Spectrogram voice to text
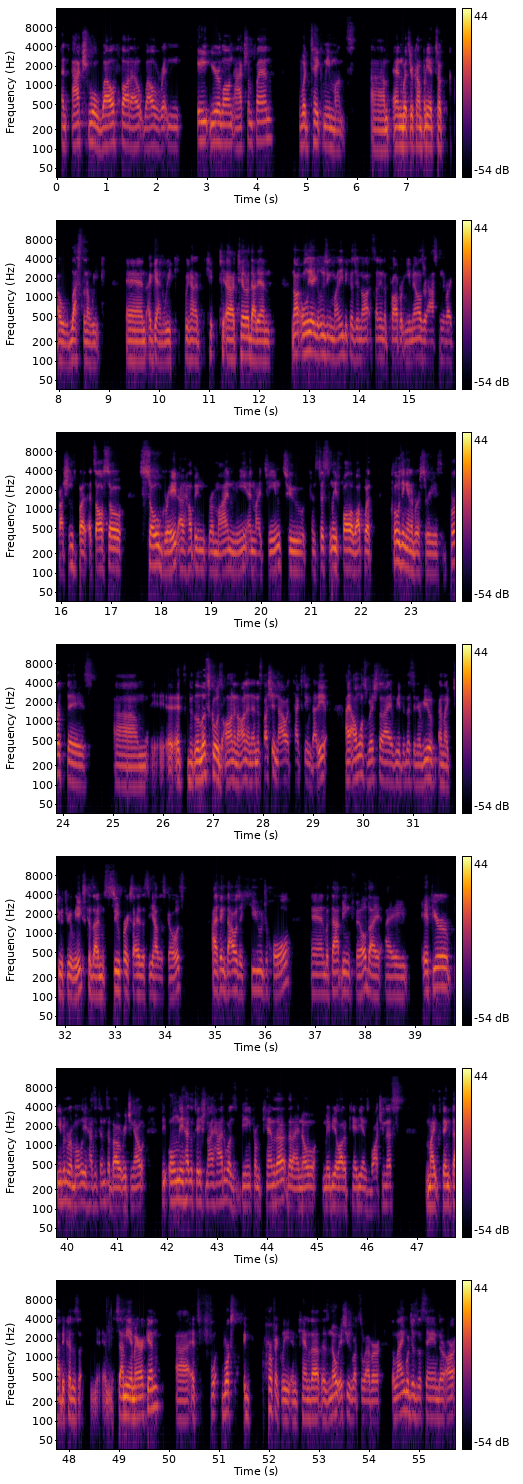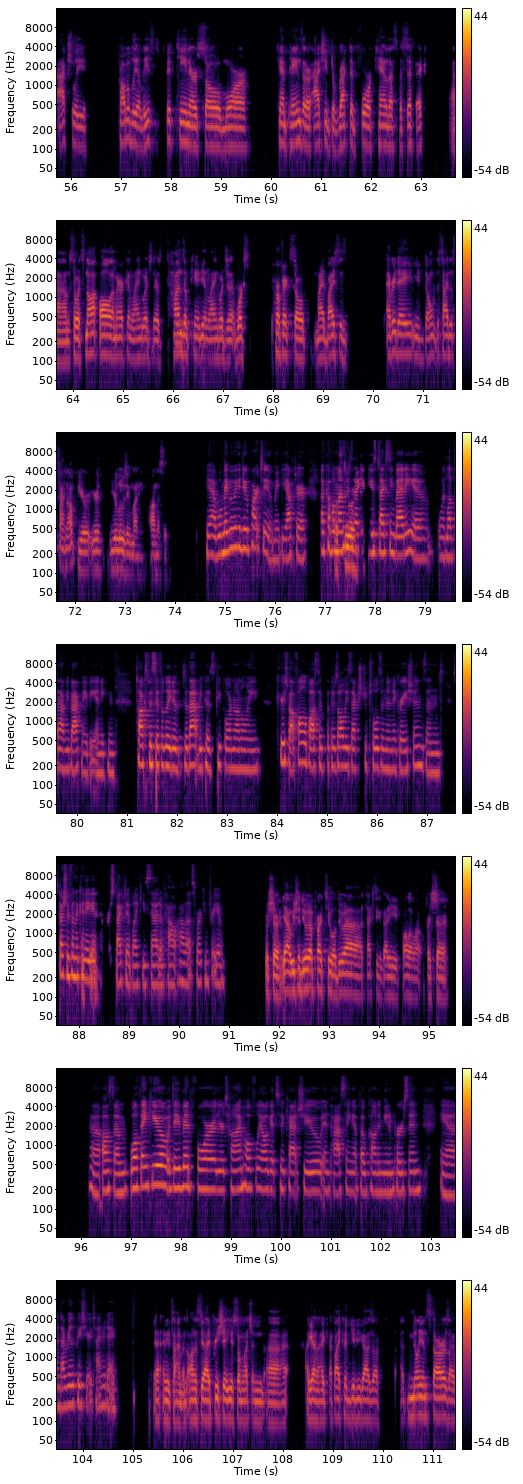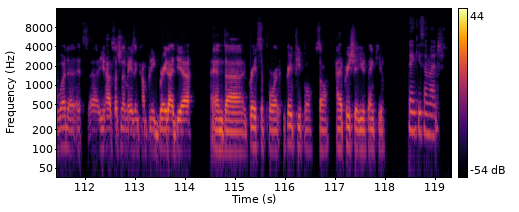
an actual well thought out, well written eight year long action plan would take me months. Um, and with your company, it took a, less than a week. And again, we we kind of uh, tailored that in. Not only are you losing money because you're not sending the proper emails or asking the right questions, but it's also so great at helping remind me and my team to consistently follow up with closing anniversaries, birthdays. Um, it, the list goes on and on, and, and especially now with texting Betty, I almost wish that I we did this interview in like two three weeks because I'm super excited to see how this goes. I think that was a huge hole, and with that being filled, I I if you're even remotely hesitant about reaching out, the only hesitation I had was being from Canada. That I know maybe a lot of Canadians watching this might think that because it's semi-American, uh, it's works perfectly in Canada. There's no issues whatsoever. The language is the same. There are actually probably at least 15 or so more campaigns that are actually directed for Canada specific. Um, so it's not all American language. There's tons of Canadian language and it works perfect. So my advice is every day you don't decide to sign up, you're you're you're losing money, honestly. Yeah, well, maybe we can do a part two. Maybe after a couple Let's months or so you've used texting Betty, uh, would love to have you back maybe, and you can talk specifically to, to that because people are not only curious about Follow Boss, but there's all these extra tools and integrations, and especially from the Canadian sure. perspective, like you said, of how how that's working for you. For sure. Yeah, we should do a part two. We'll do a texting Betty follow up for sure. Yeah, awesome. Well, thank you, David, for your time. Hopefully, I'll get to catch you in passing at FubCon and meet in person. And I really appreciate your time today. Yeah, anytime. And honestly, I appreciate you so much. And uh, again, I, if I could give you guys a, a million stars, I would. It's uh, you have such an amazing company, great idea, and uh, great support, great people. So I appreciate you. Thank you. Thank you so much.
